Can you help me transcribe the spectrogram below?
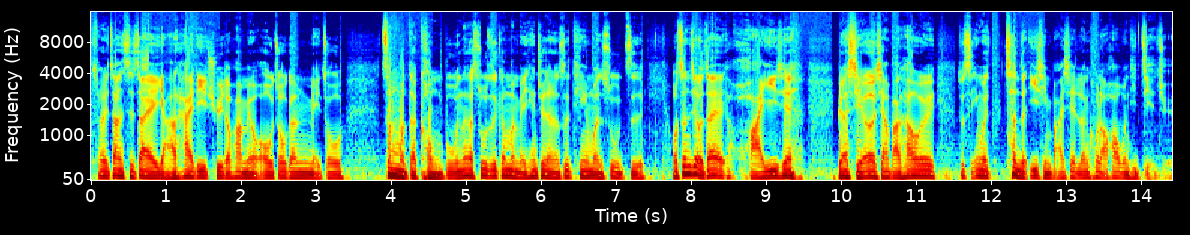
所以暂时在亚太地区的话，没有欧洲跟美洲。这么的恐怖，那个数字根本每天确诊都是天文数字。我甚至有在怀疑一些比较邪恶想法，他会就是因为趁着疫情把一些人口老化问题解决。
